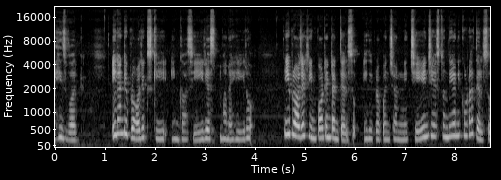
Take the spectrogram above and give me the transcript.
his work. ఇలాంటి ప్రాజెక్ట్స్కి ఇంకా సీరియస్ మన హీరో. ఈ ప్రాజెక్ట్ ఇంపార్టెంట్ అని తెలుసు. ఇది ప్రపంచాన్ని చేంజ్ చేస్తుంది అని కూడా తెలుసు.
